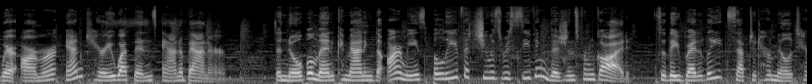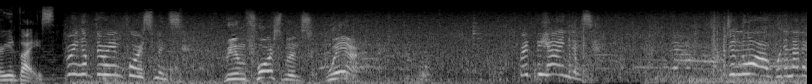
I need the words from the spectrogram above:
wear armor, and carry weapons and a banner. The noblemen commanding the armies believed that she was receiving visions from God, so they readily accepted her military advice. Bring up the reinforcements! Reinforcements? Where? Right behind us! Dunois with another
